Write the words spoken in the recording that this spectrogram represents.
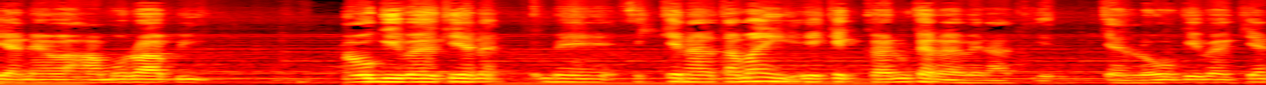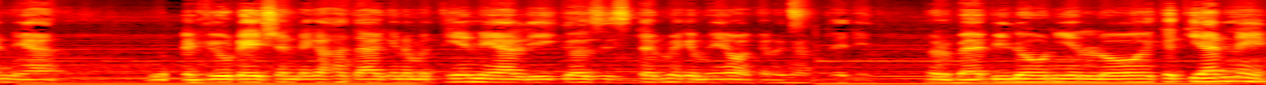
කියනව හමුරාබි ලෝගිව කියන මේ එක්කෙන තමයි ඒක කන් කර වෙලා තිය කියැන් ලෝගිව කියන්න යා රපියටේෂන් එක හදාගෙනම තියෙන යා ලීගල් සිිස්ටම එක මේවා කරගත්තද බැබිලෝනියන් ලෝ එක කියන්නේ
